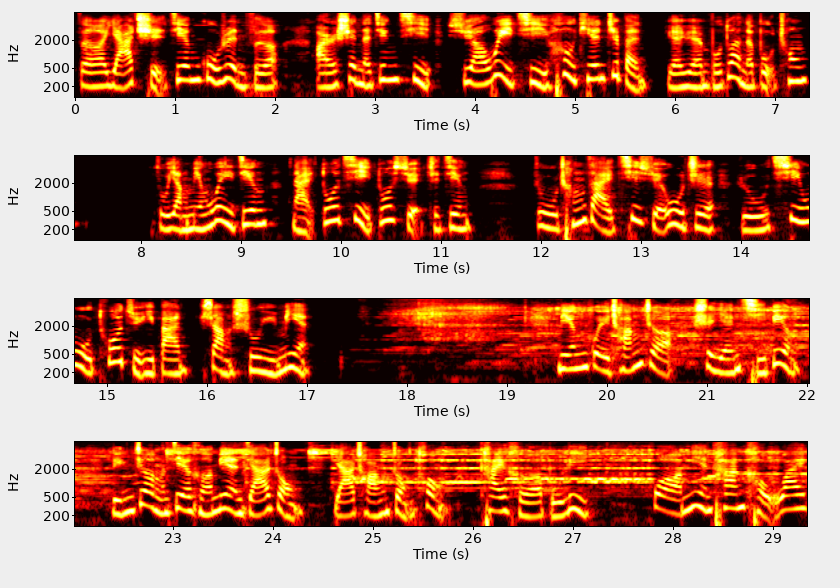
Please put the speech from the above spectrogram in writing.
则牙齿坚固润泽。而肾的精气需要胃气后天之本源源不断的补充，足阳明胃经乃多气多血之经，主承载气血物质，如气物托举一般，上疏于面。名鬼床者，是言其病，临症见颌面颊肿，牙床肿痛，开合不利，或面瘫口歪，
